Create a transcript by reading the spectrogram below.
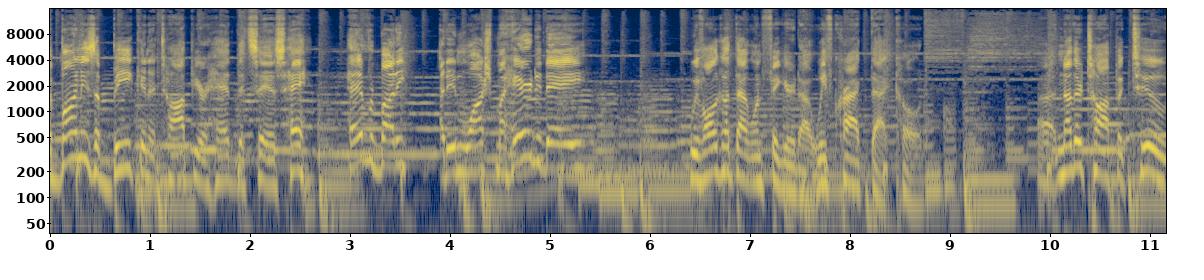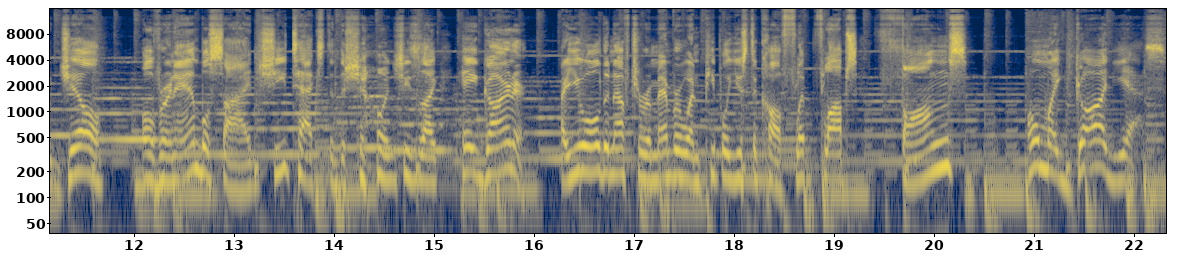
The bun is a beacon atop your head that says, hey, hey, everybody, I didn't wash my hair today. We've all got that one figured out. We've cracked that code. Uh, another topic, too. Jill over in Ambleside, she texted the show and she's like, hey, Garner, are you old enough to remember when people used to call flip flops thongs? Oh my God, yes.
